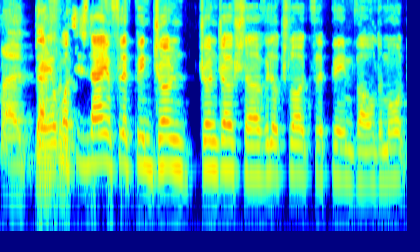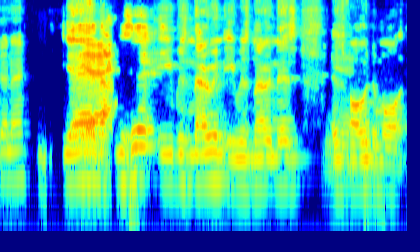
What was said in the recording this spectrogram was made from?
uh, yeah, what's his name? Flipping John John Joe He looks like flipping Voldemort, doesn't he? Yeah, yeah, that was it. He was known. He was known as as yeah. Voldemort,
